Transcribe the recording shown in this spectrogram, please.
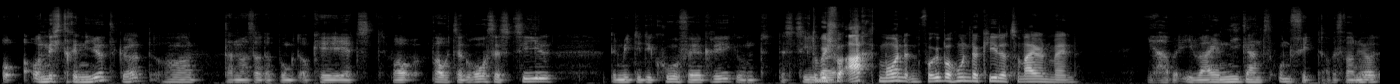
und nicht trainiert. Gott. Und dann war so der Punkt, okay, jetzt braucht es ein großes Ziel, damit ich die Kurve kriege. Und das Ziel Du bist vor acht Monaten vor über 100 Kilo zum Ironman. Ja, aber ich war ja nie ganz unfit. Aber es war nur, Ja.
